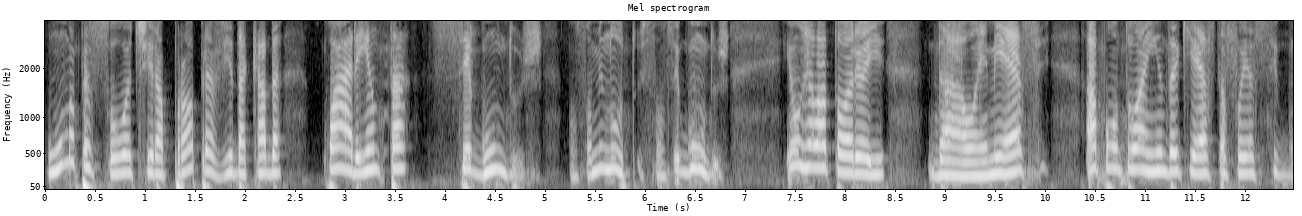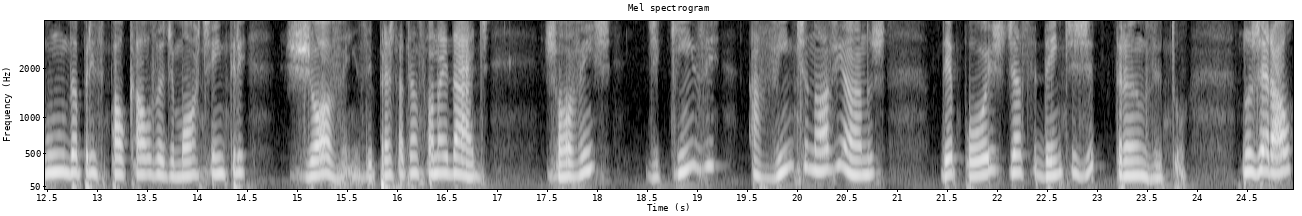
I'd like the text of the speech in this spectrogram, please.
Uma pessoa tira a própria vida a cada 40 segundos. Não são minutos, são segundos. E um relatório aí da OMS apontou ainda que esta foi a segunda principal causa de morte entre jovens. E presta atenção na idade: jovens de 15 a 29 anos, depois de acidentes de trânsito. No geral,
